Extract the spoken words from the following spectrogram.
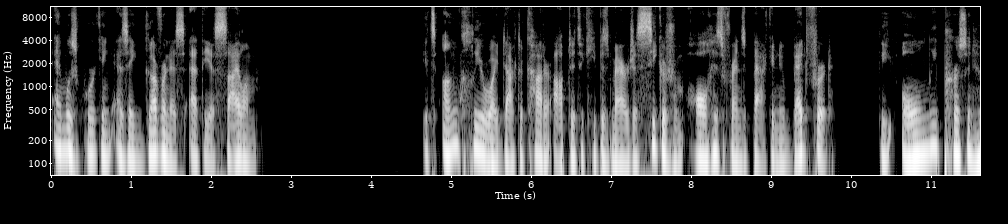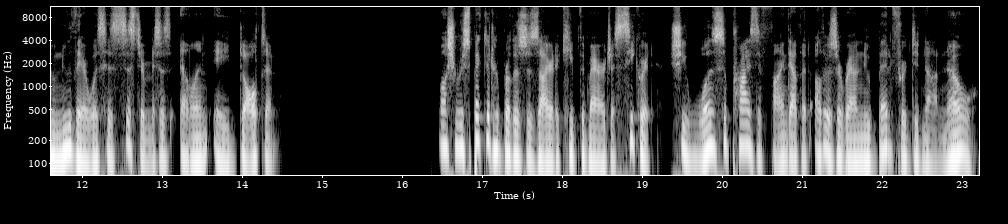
and was working as a governess at the asylum. It's unclear why Dr. Cotter opted to keep his marriage a secret from all his friends back in New Bedford. The only person who knew there was his sister, Mrs. Ellen A. Dalton. While she respected her brother's desire to keep the marriage a secret, she was surprised to find out that others around New Bedford did not know.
